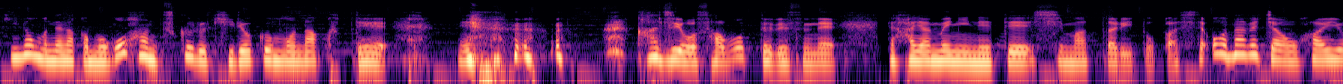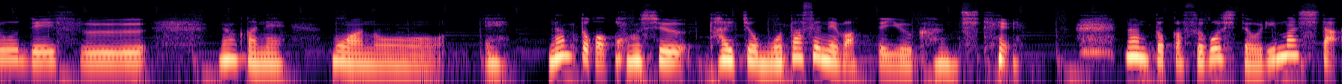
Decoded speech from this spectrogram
昨日もね、なんかもうご飯作る気力もなくて、ね 家事をサボってですね、で、早めに寝てしまったりとかして、お、なべちゃんおはようです。なんかね、もうあのえ、なんとか今週体調持たせねばっていう感じで、なんとか過ごしておりました。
